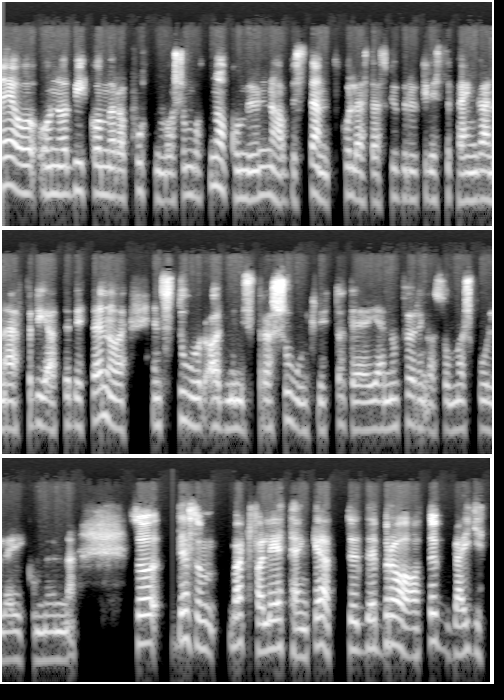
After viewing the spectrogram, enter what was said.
ned. Og, og når vi kom med rapporten vår, så måtte kommunene ha bestemt hvordan de skulle bruke disse pengene. fordi at dette er en stor administrasjon knytta til gjennomføring av sommerskole i kommunene. Så det som i hvert fall jeg tenker, at det er bra at det ble gitt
